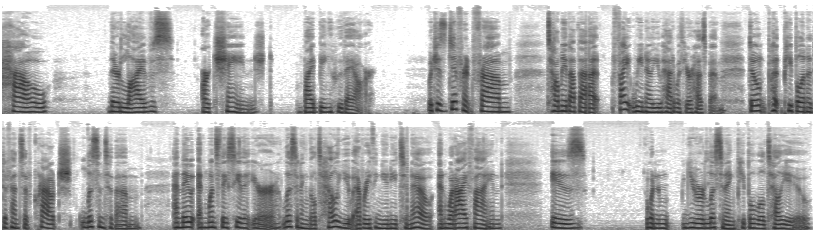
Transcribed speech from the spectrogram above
how their lives are changed by being who they are, which is different from tell me about that fight we know you had with your husband. Don't put people in a defensive crouch, listen to them. And they and once they see that you're listening, they'll tell you everything you need to know. And what I find is when you're listening, people will tell you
